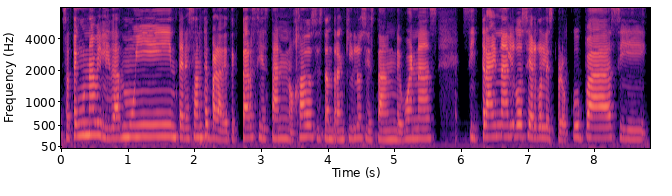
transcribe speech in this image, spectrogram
O sea, tengo una habilidad muy interesante para detectar si están enojados, si están tranquilos, si están de buenas, si traen algo, si algo les preocupa, si...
